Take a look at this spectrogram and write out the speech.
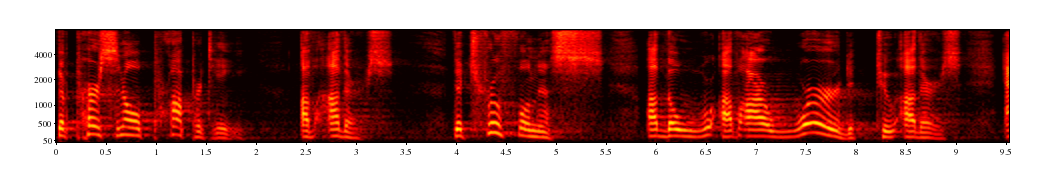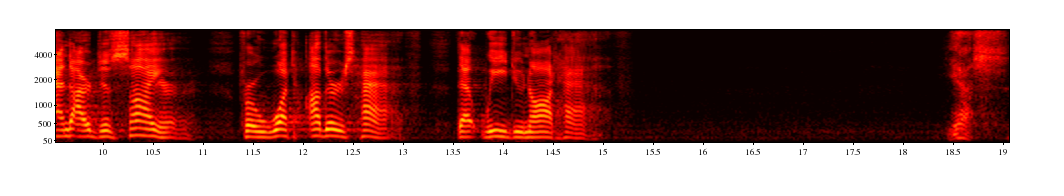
the personal property of others, the truthfulness of, the, of our word to others, and our desire for what others have that we do not have. Yes.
